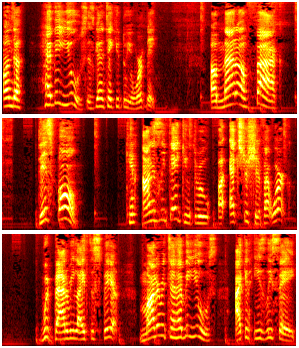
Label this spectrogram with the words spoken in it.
under heavy use, is going to take you through your workday. A matter of fact, this phone can honestly take you through an extra shift at work with battery life to spare. Moderate to heavy use, I can easily say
